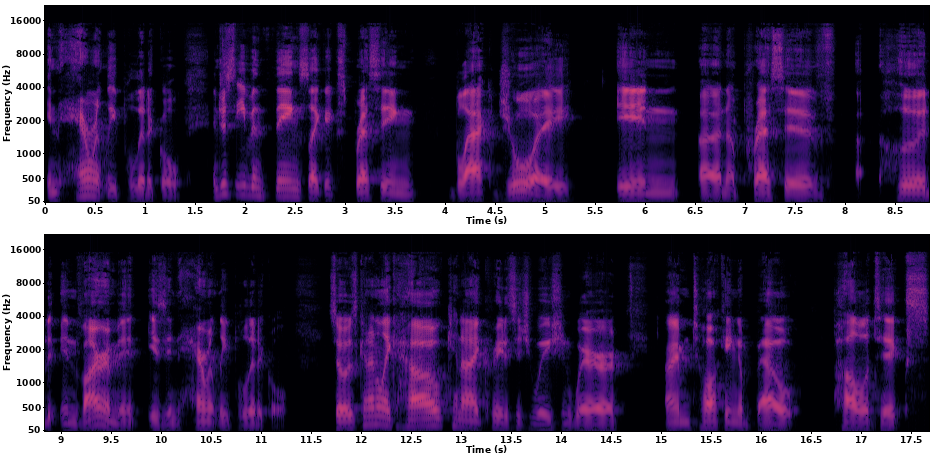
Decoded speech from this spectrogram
inherently political. And just even things like expressing black joy in an oppressive hood environment is inherently political. So it's kind of like, how can I create a situation where I'm talking about politics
